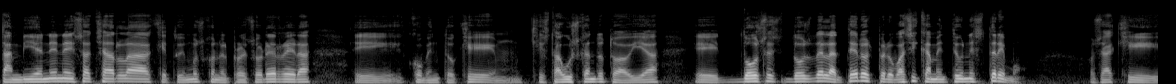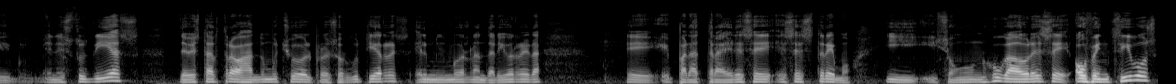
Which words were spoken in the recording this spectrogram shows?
también en esa charla que tuvimos con el profesor Herrera, eh, comentó que, está buscando todavía eh, dos, dos delanteros, pero básicamente un extremo. O sea que en estos días debe estar trabajando mucho el profesor Gutiérrez, el mismo Hernandario Herrera, eh, para traer ese, ese extremo. Y, y son jugadores ofensivos,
